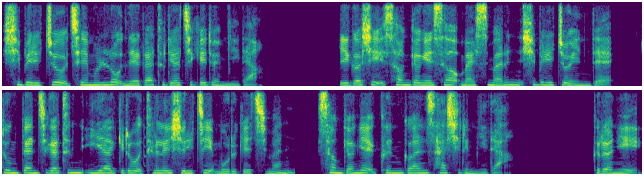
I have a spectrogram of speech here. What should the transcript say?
11조 제물로 내가 드려지게 됩니다. 이것이 성경에서 말씀하는 11조인데 뚱딴지 같은 이야기로 들리실지 모르겠지만 성경에 근거한 사실입니다. 그러니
